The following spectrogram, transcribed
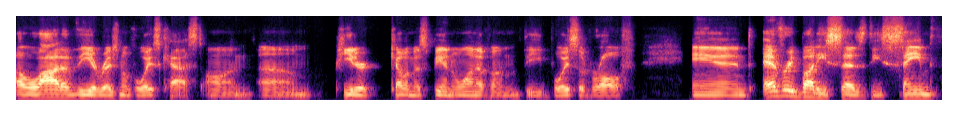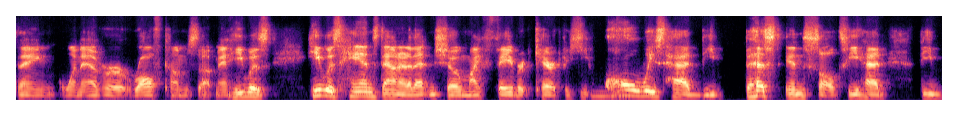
a lot of the original voice cast on. Um, Peter Kelamis being one of them, the voice of Rolf and everybody says the same thing whenever Rolf comes up. Man, he was he was hands down out of that and show my favorite character. He always had the best insults. He had the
